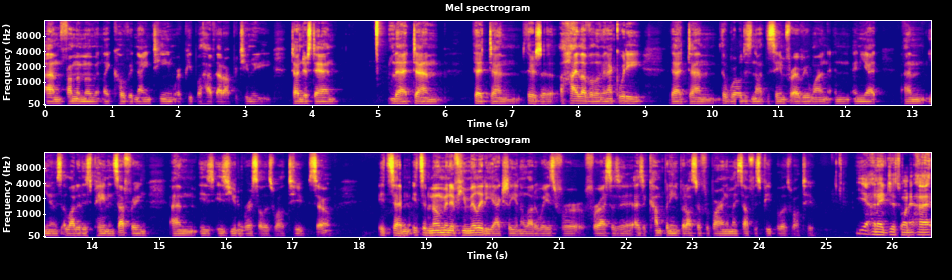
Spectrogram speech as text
um, from a moment like COVID 19, where people have that opportunity to understand that um, that um, there's a, a, high level of inequity, that um, the world is not the same for everyone, and and yet um, you know a lot of this pain and suffering um, is is universal as well too. So it's um it's a moment of humility actually in a lot of ways for for us as a as a company, but also for Byron and myself as people as well too. Yeah, and I just want to add,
